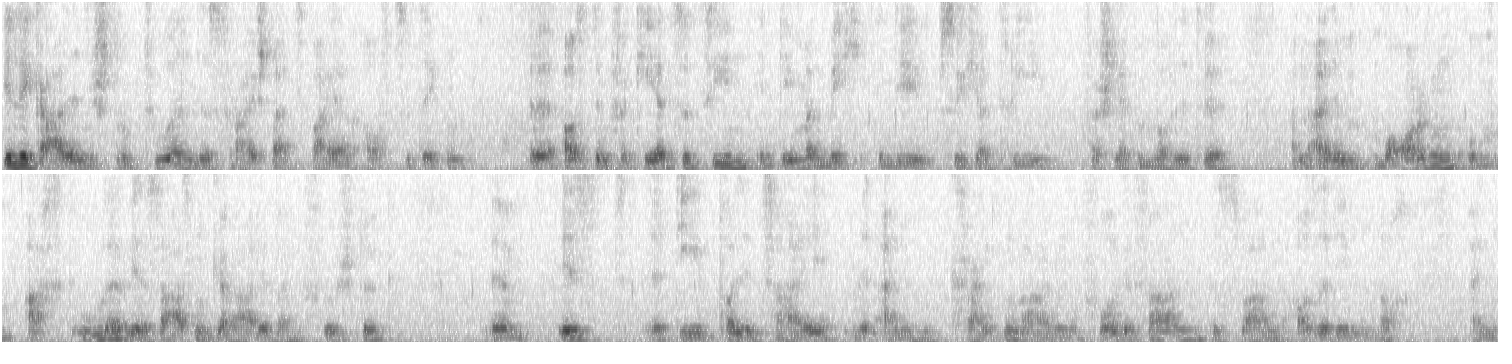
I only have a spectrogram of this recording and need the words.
illegalen Strukturen des Freistaats Bayern aufzudecken, äh, aus dem Verkehr zu ziehen, indem man mich in die Psychiatrie verschleppen wollte. An einem Morgen um 8 Uhr, wir saßen gerade beim Frühstück, ähm, ist äh, die Polizei mit einem Krankenwagen vorgefahren. Es waren außerdem noch ein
